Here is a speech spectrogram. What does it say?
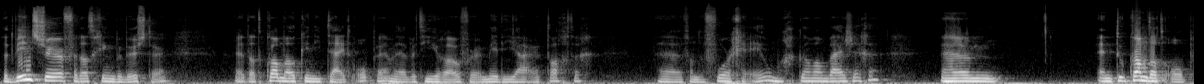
Het windsurfen, dat ging bewuster. Uh, dat kwam ook in die tijd op. Hè. We hebben het hier over midden jaren tachtig uh, van de vorige eeuw, mag ik dan wel bij zeggen. Um, en toen kwam dat op.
